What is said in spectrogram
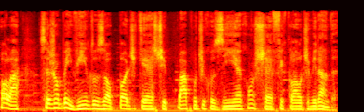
Olá, sejam bem-vindos ao podcast Papo de Cozinha com o chefe Cláudio Miranda.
